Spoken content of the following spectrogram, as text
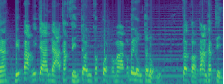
นะวิพากษ์วิจารณ์ด่าทักษิณจนเขาปลดออกมาก็ไปลงถนนก็ต่อต้านทักษิณ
